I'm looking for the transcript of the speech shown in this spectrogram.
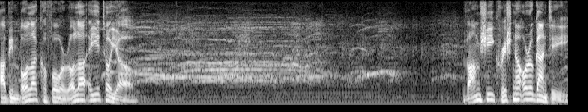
Abimbola Kofowarola Eyitoyo. Vamshi Krishna Oruganti.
